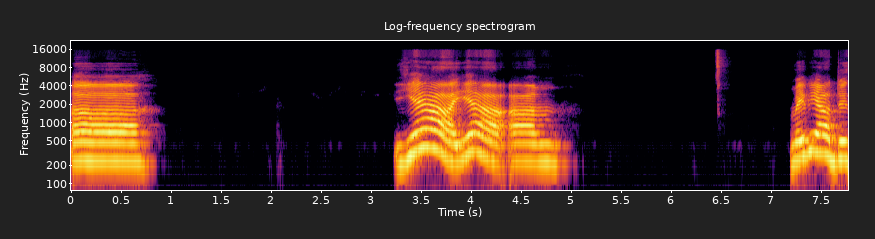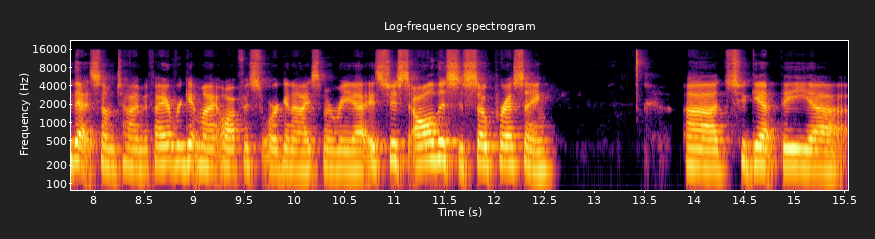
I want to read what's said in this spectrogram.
uh yeah, yeah. Um maybe I'll do that sometime if I ever get my office organized, Maria. It's just all this is so pressing uh to get the uh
